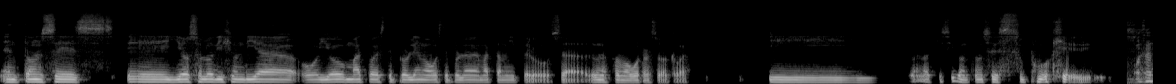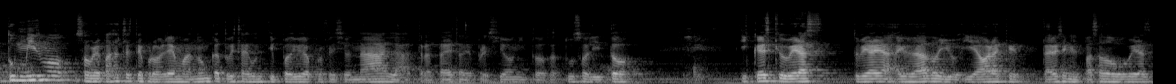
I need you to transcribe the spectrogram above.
Entonces, eh, yo solo dije un día, o yo mato a este problema, o este problema me mata a mí, pero, o sea, de una forma u otra se va a acabar. Y bueno, aquí sigo, entonces supongo que... O sea, tú mismo sobrepasaste este problema, nunca tuviste algún tipo de vida profesional a tratar esta depresión y todo, o sea, tú solito, ¿y crees que hubieras, te hubiera ayudado y, ahora que tal vez en el pasado hubieras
